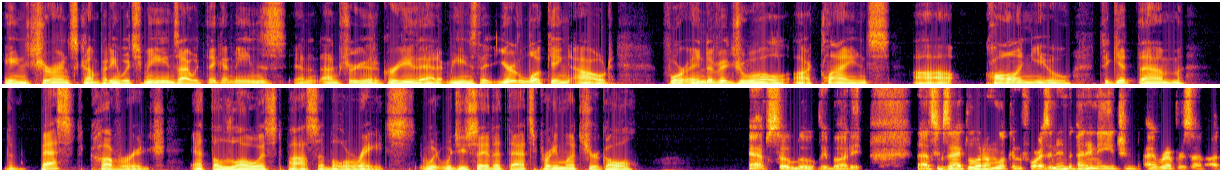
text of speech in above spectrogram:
insurance company, which means I would think it means, and I'm sure you'd agree that it means that you're looking out for individual uh, clients uh, calling you to get them the best coverage at the lowest possible rates. Would, would you say that that's pretty much your goal? Absolutely, buddy. That's exactly what I'm looking for. As an independent agent, I represent a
